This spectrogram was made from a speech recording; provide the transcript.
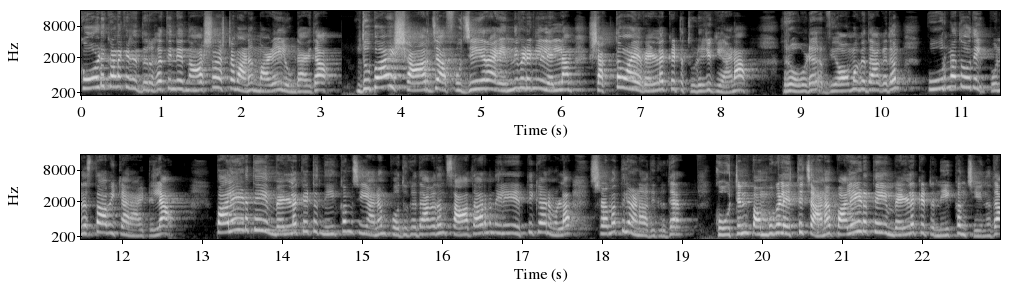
കോടിക്കണക്കിന് ദൃഹത്തിന്റെ നാശനഷ്ടമാണ് മഴയിൽ ഉണ്ടായത് ദുബായ് ഷാർജ ഫുജൈറ എന്നിവിടങ്ങളിലെല്ലാം ശക്തമായ വെള്ളക്കെട്ട് തുടരുകയാണ്. റോഡ് വ്യോമഗതാഗതം പൂർണതോതിൽ പുനഃസ്ഥാപിക്കാനായിട്ടില്ല. പലയിടത്തെയും വെള്ളക്കെട്ട് നീക്കം ചെയ്യാനും പൊതുഗതാഗതം സാധാരണ നിലയിൽ എത്തിക്കാനുമുള്ള ശ്രമത്തിലാണ് അധികൃതർ. കൂറ്റൻ പമ്പുകൾ എത്തിച്ചാണ് പലയിടത്തെയും വെള്ളക്കെട്ട് നീക്കം ചെയ്യുന്നത്.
